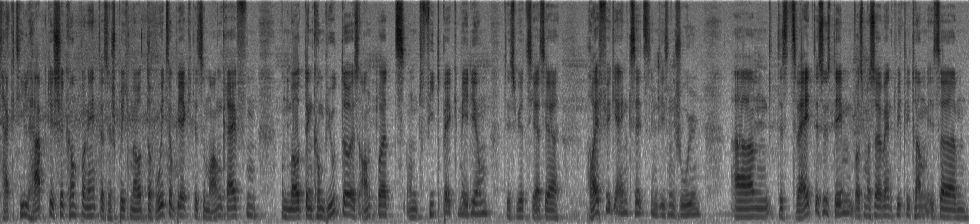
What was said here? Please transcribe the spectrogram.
taktil-haptische Komponente, also sprich man hat da Holzobjekte zum Angreifen und man hat den Computer als Antworts- und Feedback-Medium. Das wird sehr, sehr häufig eingesetzt in diesen Schulen. Ähm, das zweite System, was wir selber entwickelt haben, ist ein,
